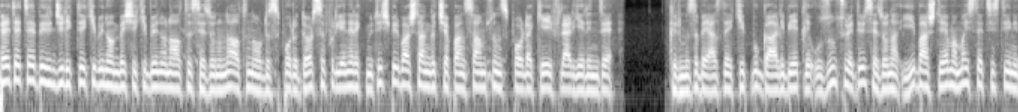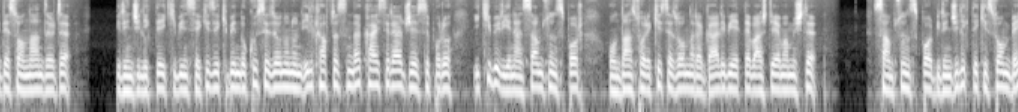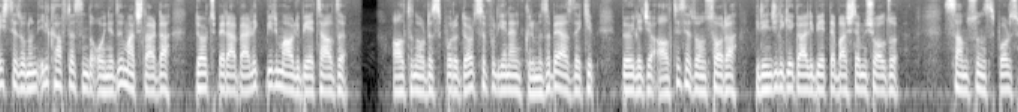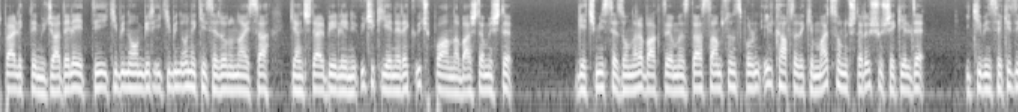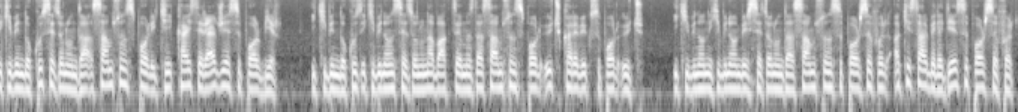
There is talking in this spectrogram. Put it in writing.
PTT 1. Lig'de 2015-2016 sezonunu Altınordu Spor'u 4-0 yenerek müthiş bir başlangıç yapan Samsun Spor'da keyifler yerinde. Kırmızı beyazlı ekip bu galibiyetle uzun süredir sezona iyi başlayamama istatistiğini de sonlandırdı. 1. Lig'de 2008-2009 sezonunun ilk haftasında Kayseri Erciyespor'u 2-1 yenen Samsun Spor ondan sonraki sezonlara galibiyetle başlayamamıştı. Samsun Spor 1. Lig'deki son 5 sezonun ilk haftasında oynadığı maçlarda 4 beraberlik bir mağlubiyet aldı. Altınordu Spor'u 4-0 yenen Kırmızı Beyazlı ekip böylece 6 sezon sonra 1. Lig'e galibiyetle başlamış oldu. Samsun Spor Süper Lig'de mücadele ettiği 2011-2012 sezonuna ise Gençler Birliği'ni 3-2 yenerek 3 puanla başlamıştı. Geçmiş sezonlara baktığımızda Samsun Spor'un ilk haftadaki maç sonuçları şu şekilde. 2008-2009 sezonunda Samsun Spor 2, Kayseri Erciyesspor 1. 2009-2010 sezonuna baktığımızda Samsun Spor 3, Karabük Spor 3. 2010-2011 sezonunda Samsun Spor 0, Akisar Belediye Spor 0.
